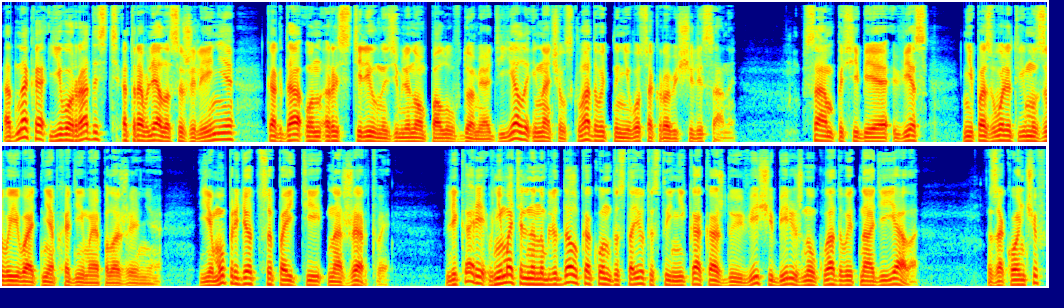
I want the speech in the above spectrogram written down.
Однако его радость отравляла сожаление, когда он расстелил на земляном полу в доме одеяло и начал складывать на него сокровища Лисаны. Сам по себе вес не позволит ему завоевать необходимое положение. Ему придется пойти на жертвы. Лекарь внимательно наблюдал, как он достает из тайника каждую вещь и бережно укладывает на одеяло. Закончив,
